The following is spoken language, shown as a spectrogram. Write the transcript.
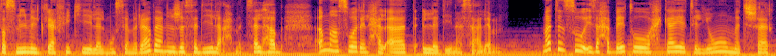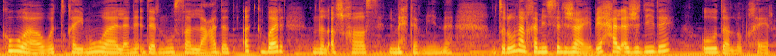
تصميم الجرافيكي للموسم الرابع من جسدي لأحمد سلهب. أما صور الحلقات لدينا سالم. ما تنسوا إذا حبيتوا حكاية اليوم تشاركوها وتقيموها لنقدر نوصل لعدد أكبر من الأشخاص المهتمين. انطرونا الخميس الجاي بحلقة جديدة وضلوا بخير.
